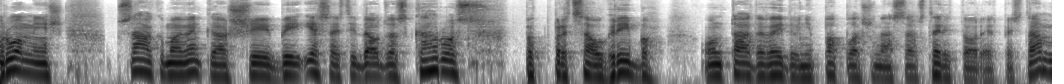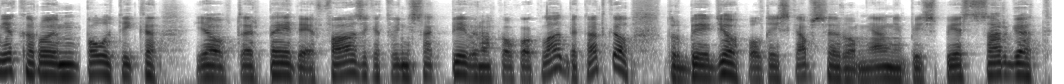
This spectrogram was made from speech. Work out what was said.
romieši sākumā vienkārši bija iesaistīti daudzos karos, pat pret savu gribu, un tāda veida viņi paplašinās savas teritorijas. Pēc tam iekarojuma politika jau ir pēdējā fāze, kad viņi sāk pievienot kaut ko klāt, bet atkal tur bija ģeopolitiski apsvērumi ja viņi bija spiest sargāt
